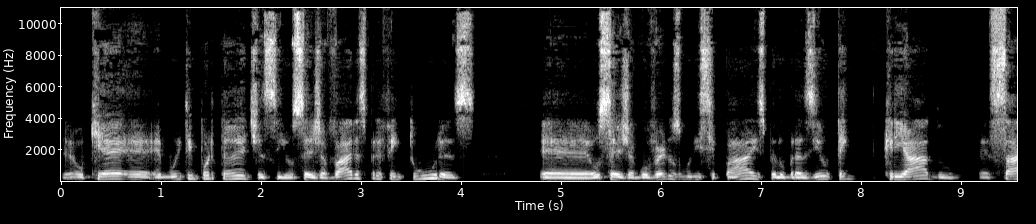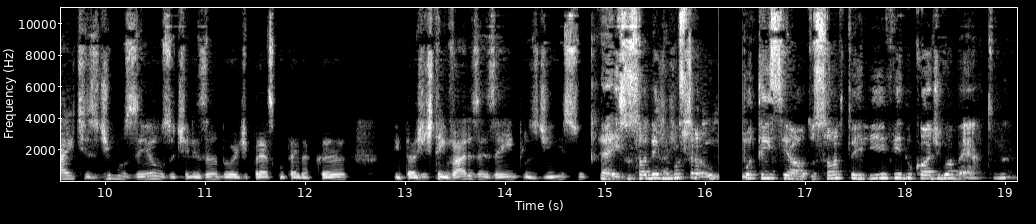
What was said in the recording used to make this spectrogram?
né? o que é, é, é muito importante, assim, ou seja, várias prefeituras é, ou seja, governos municipais pelo Brasil têm criado é, sites de museus utilizando o WordPress com Tainacan. Então a gente tem vários exemplos disso. É, isso só demonstra gente... o potencial do software livre e do código aberto, né?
